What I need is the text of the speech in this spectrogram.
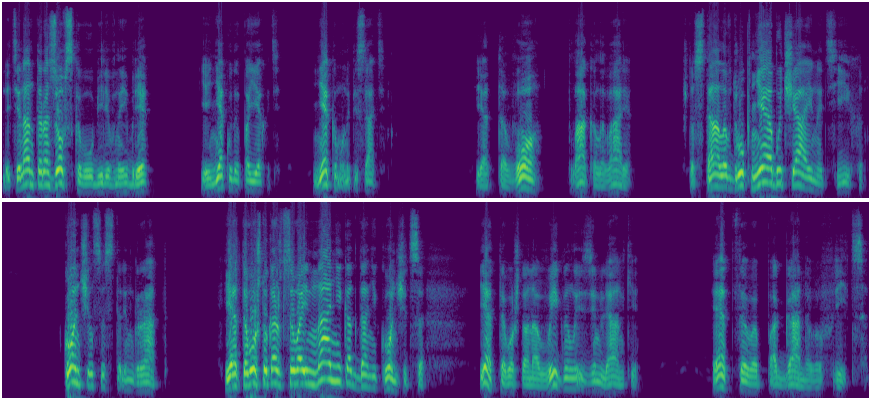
Лейтенанта Розовского убили в ноябре. Ей некуда поехать, некому написать. И от того плакала Варя, что стало вдруг необычайно тихо. Кончился Сталинград и от того, что, кажется, война никогда не кончится, и от того, что она выгнала из землянки этого поганого фрица.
